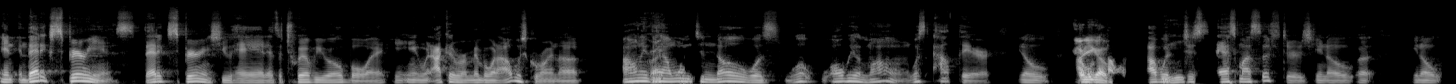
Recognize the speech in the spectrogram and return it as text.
and and that experience, that experience you had as a 12 year old boy, and when I can remember when I was growing up, the only thing right. I wanted to know was what are we alone? What's out there? You know, there you go. I, I would mm-hmm. just ask my sisters, you know, uh, you know,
